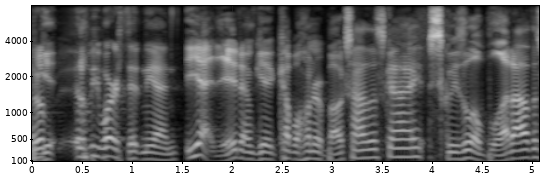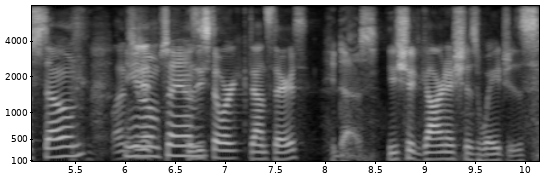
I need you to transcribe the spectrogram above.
It'll, get- it'll be worth it in the end. yeah, dude, I'm get a couple hundred bucks out of this guy. Squeeze a little blood out of the stone. Don't You know what I'm saying? Does he still work downstairs? he does. You should garnish his wages.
